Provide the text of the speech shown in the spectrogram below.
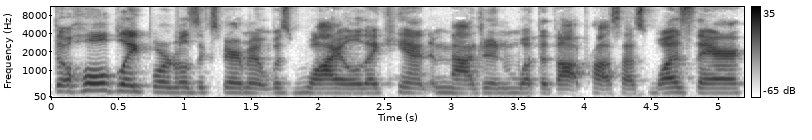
the whole Blake Bortles experiment was wild. I can't imagine what the thought process was there.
